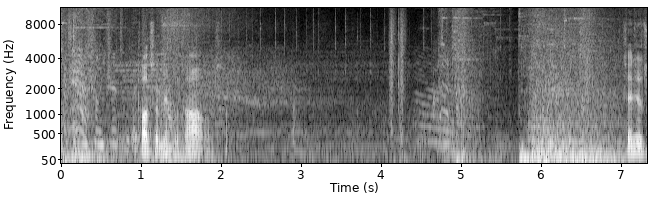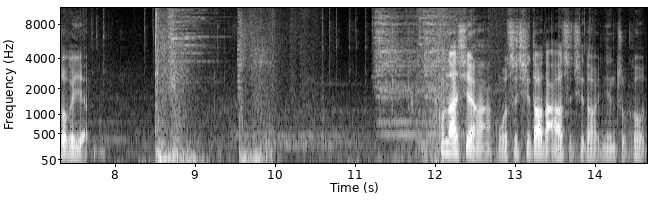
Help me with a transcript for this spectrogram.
然要面对出生之土的炮车没补到，我操！先去做个眼。控大线啊，五十七刀打二十七刀已经足够了。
